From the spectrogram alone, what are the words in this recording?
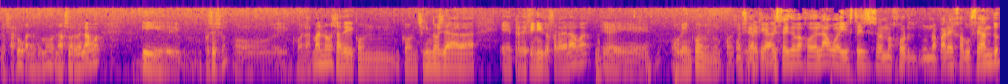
no se arruga, no se mueve, no absorbe el agua. Y pues eso, o, eh, con las manos, con, con signos ya eh, predefinidos fuera del agua, eh, o bien con, con O sea, que estáis debajo del agua y estáis a lo mejor una pareja buceando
